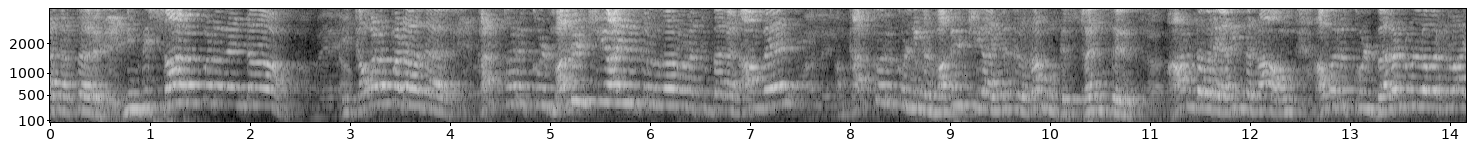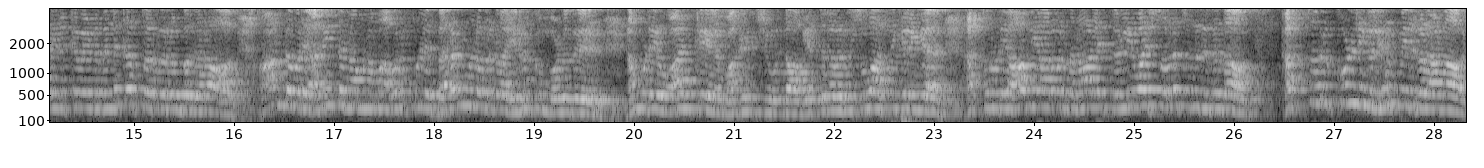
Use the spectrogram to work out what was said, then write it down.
சொன்ன கர்த்தர் நீ விசாரப்பட வேண்டாம். நீ கவலைப்படாத. கர்த்தருக்குள் மகிழ்ச்சியா இருக்கிறது தான் உனக்கு பலன். ஆமே கர்த்தருக்குள் நீங்கள் மகிழ்ச்சியா இருக்கிறது தான் உங்களுக்கு ஸ்ட்ரென்த் ஆண்டவரை அறிந்த நாம் அவருக்குள் பலன் உள்ளவர்களா இருக்க வேண்டும் என்று கர்த்தர் விரும்புகிறார். ஆண்டவரை அறிந்த நாம் நம்ம அவருக்குள்ளே பலன் உள்ளவர்களா இருக்கும் பொழுது நம்முடைய வாழ்க்கையில மகிழ்ச்சி உண்டாகும். எத்தனை பேர் விசுவாசிக்கிறீங்க? கர்த்தருடைய ஆவியார் இந்த நாளை தெளிவாய் சொல்ல சொன்னது இதுதான். கர்த்தருக்குள் நீங்கள் இருப்பீர்களானால்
